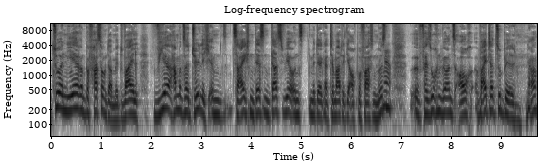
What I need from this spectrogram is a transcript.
zur näheren Befassung damit, weil wir haben uns natürlich im Zeichen dessen, dass wir uns mit der Thematik ja auch befassen müssen, ja. äh, versuchen wir uns auch weiterzubilden. Ja?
